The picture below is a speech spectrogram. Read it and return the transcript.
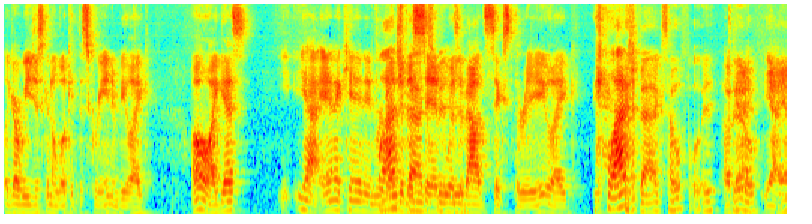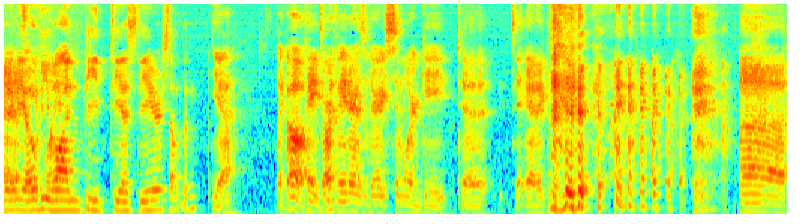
Like, are we just to look at the screen and be like, oh, I guess. Yeah, Anakin in Revenge of the Flashbacks, Sith was about six three. Like, Flashbacks, hopefully. Okay. Too. Yeah, yeah, Maybe that's a good Obi Wan PTSD or something. yeah. Like, oh, hey, Darth Vader has a very similar gait to, to Anakin. uh,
